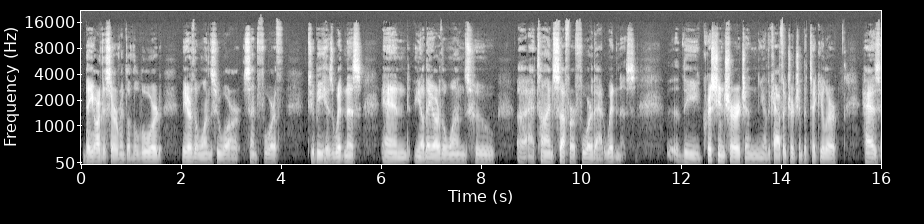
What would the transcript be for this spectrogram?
they are the servant of the Lord. They are the ones who are sent forth to be his witness. And, you know, they are the ones who uh, at times suffer for that witness. The Christian church and, you know, the Catholic Church in particular has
